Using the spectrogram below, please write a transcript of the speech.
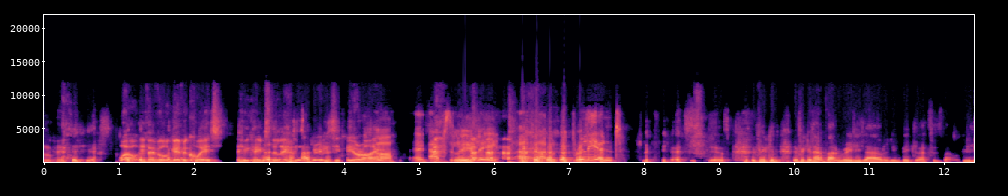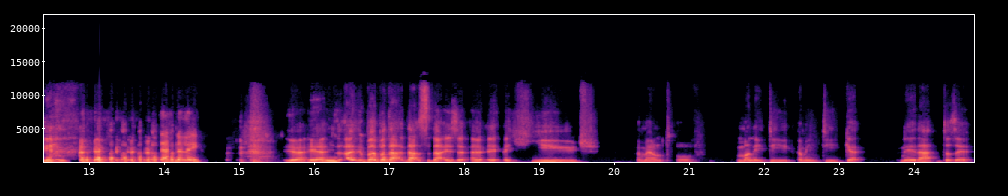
okay. yes. Well, if everyone gave a quiz who came to the Lake District, it'd be all right. Oh, absolutely. uh, that would be brilliant. yes, yes. If we could, if we could have that really loud and in big letters, that would be lovely. Definitely. Yeah, yeah. I mean, but but that that's that is a, a, a huge amount of money do you i mean do you get near that does it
